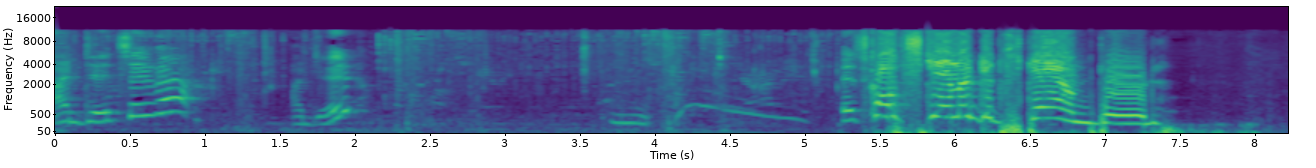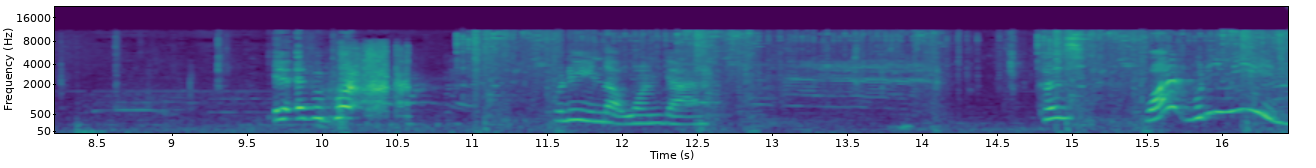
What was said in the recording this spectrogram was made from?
I did say that. I did. It's called Scammer Get Scammed, dude. If, if a per- what do you mean that one guy? Cause what? What do you mean?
